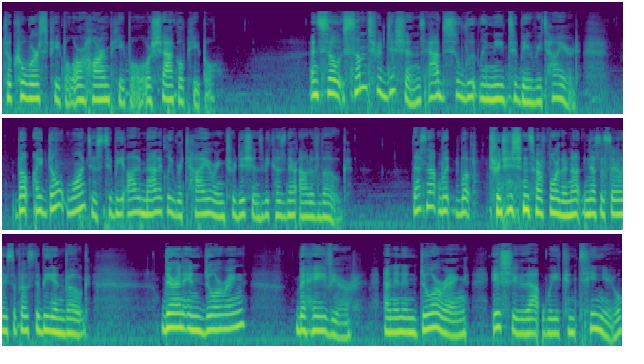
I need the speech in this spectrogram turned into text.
to coerce people or harm people or shackle people. And so some traditions absolutely need to be retired. But I don't want us to be automatically retiring traditions because they're out of vogue. That's not what, what traditions are for. They're not necessarily supposed to be in vogue. They're an enduring behavior and an enduring issue that we continue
